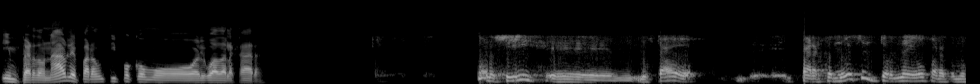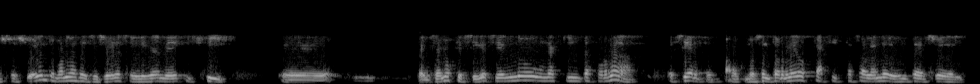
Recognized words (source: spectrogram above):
imperdonable para un tipo como el Guadalajara. Bueno, sí, eh, Gustavo, para como es el torneo, para como se suelen tomar las decisiones en Liga MX, sí, eh, pensemos que sigue siendo una quinta jornada, es cierto, para como es el torneo, casi estás hablando de un tercio del,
